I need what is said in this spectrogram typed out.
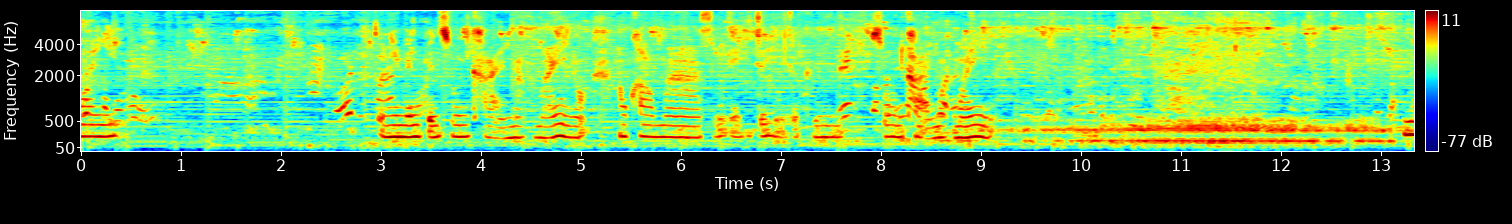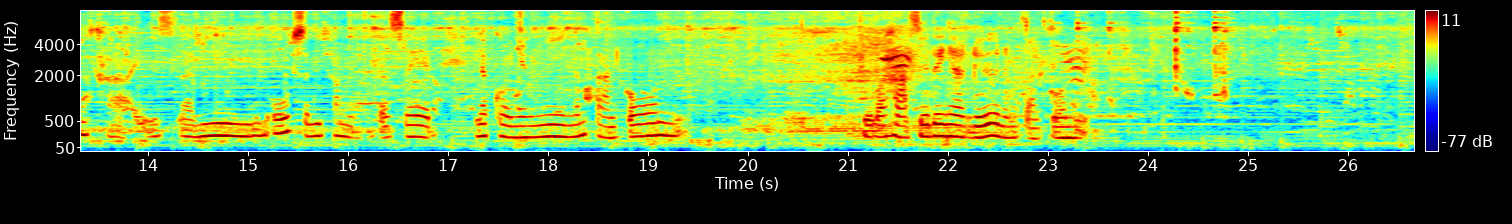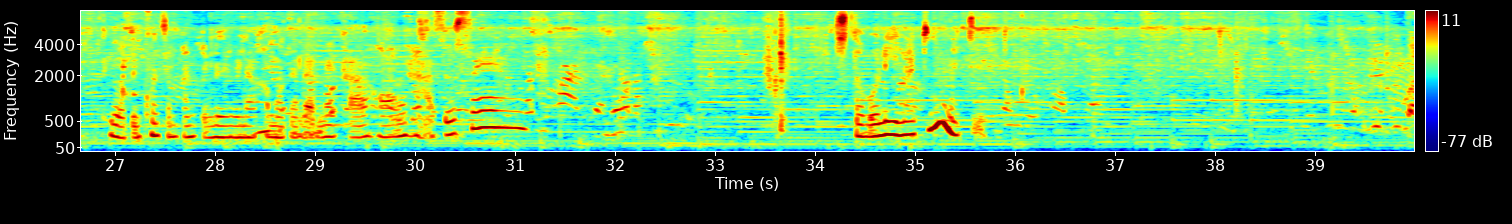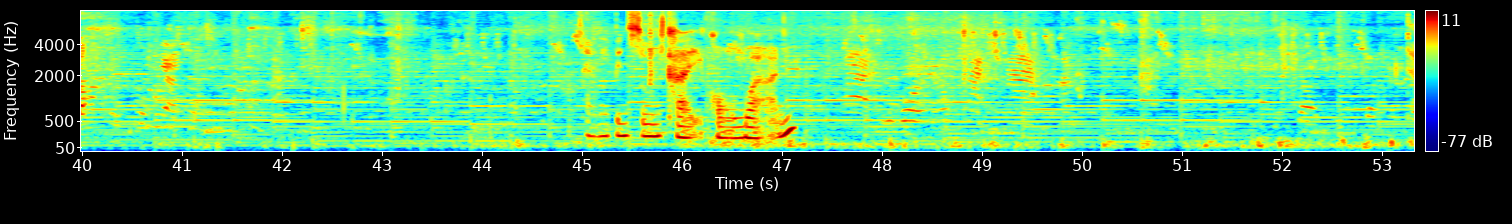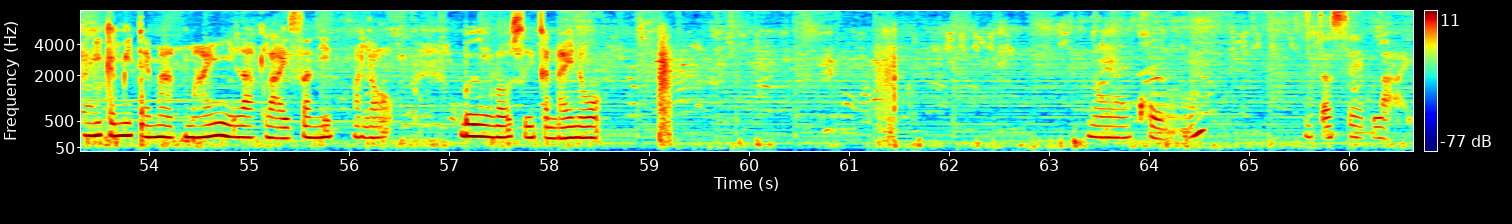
ตัวนี้แมันเป็นโซนขายหมักไม้เนาะเอาเข้ามาสิ่งแรกที่จะเห็นก็คือโซนขายหมักไม้มีขายสาลีโอ้สาลีข้าวเหนียวตาแซ่บแล้วก็ยังมีน้ำตาลก้อน ถือว่าหาซื้อได้ยากเด้อน้ำตาลก้อนนี่ ถือว่าเป็นคนสำคัญไปเลยเวลาเข้ามาตลาดแม่ค้าห้องหาเสื้อแซ่สตรอเบอรี่น่ากินน่ากินอันนี้เป็นโซนไข่ของหวานทางนี้ก็มีแต่หมากไม้หลากหลายชนิดมาเลาะ เบิ่งเราซื้อกันได้เนาะนอขงมีตาแสบหลาย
